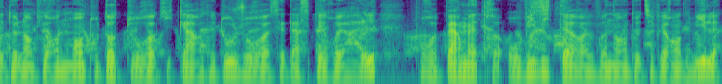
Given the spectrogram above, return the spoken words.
et de l'environnement tout autour qui garde toujours cet aspect rural pour permettre aux visiteurs venant de différentes villes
